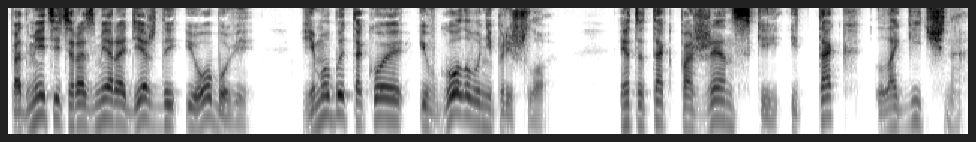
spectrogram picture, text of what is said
Подметить размер одежды и обуви ему бы такое и в голову не пришло. Это так по-женски и так логично.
